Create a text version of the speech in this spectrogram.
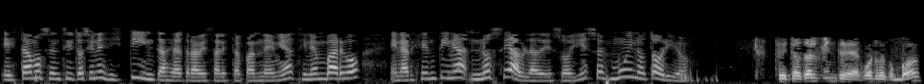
estamos en situaciones distintas de atravesar esta pandemia. Sin embargo, en Argentina no se habla de eso y eso es muy notorio. Estoy totalmente de acuerdo con vos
